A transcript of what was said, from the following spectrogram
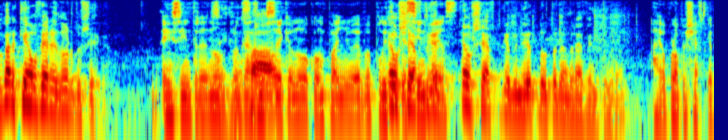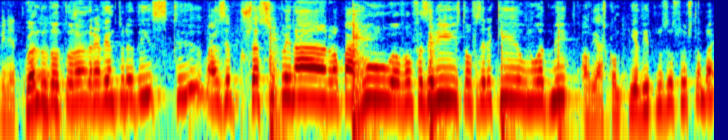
Agora, quem é o vereador do Chega? Em Sintra, não, Sim, por acaso não sei que eu não acompanho a É política ga- sintrense. é o chefe de gabinete, Dr. André Ventura. Ah, é o próprio chefe de gabinete. Quando o Dr. André Ventura disse que vai haver processo disciplinar, vão para a rua, vão fazer isto, vão fazer aquilo, não admite. Aliás, como tinha dito nos Açores também.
